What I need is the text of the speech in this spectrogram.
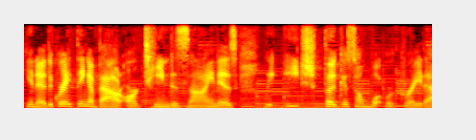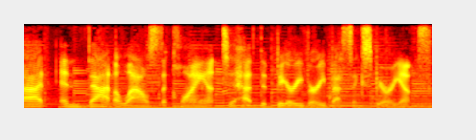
you know the great thing about our team design is we each focus on what we're great at and that allows the client to have the very very best experience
